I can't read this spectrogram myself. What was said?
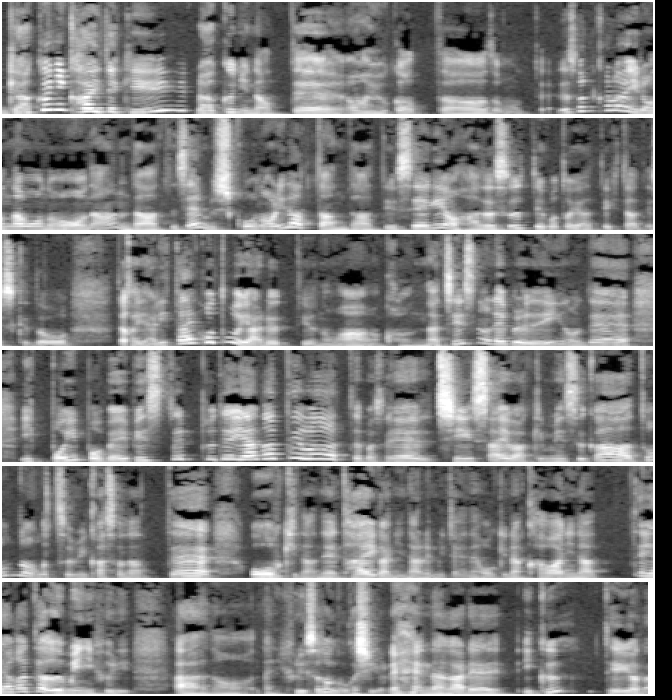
逆に快適？楽になってああよかったと思って。でそれからいろんなものをなんだって全部思考の折だったんだっていう制限を外すっていうことをやってきたんですけどだからやりたいことをやるっていうのはこんな小さなレベルでいいので一歩一歩ベイビーステップでやがては例えばね小さい湧き水がどんどん積み重なって大きなね大河になるみたいな大きな川になってやがては海に降りあの何降り注ぐ？おかしいよね。流れいく？っていうような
